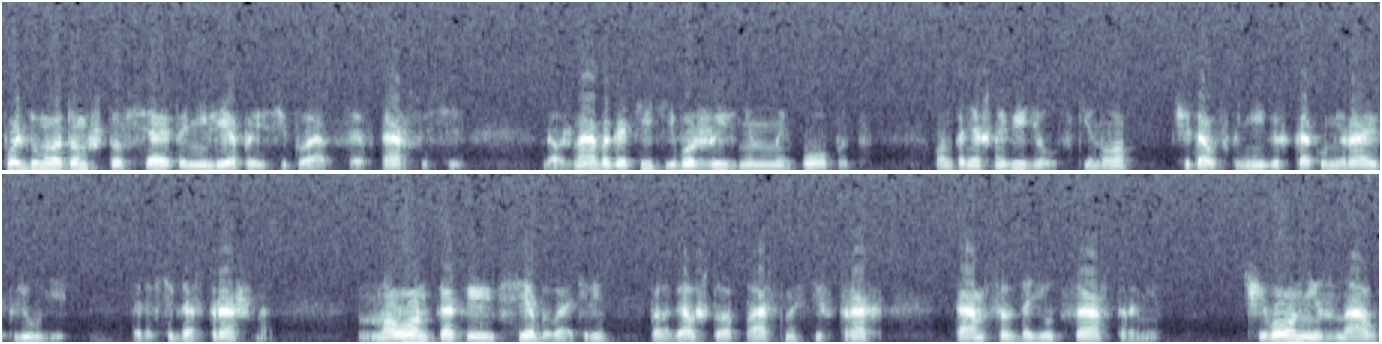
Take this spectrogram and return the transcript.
Поль думал о том, что вся эта нелепая ситуация в Тарсусе должна обогатить его жизненный опыт. Он, конечно, видел в кино, читал в книгах, как умирают люди. Это всегда страшно. Но он, как и все обыватели, полагал, что опасность и страх там создаются авторами. Чего он не знал,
